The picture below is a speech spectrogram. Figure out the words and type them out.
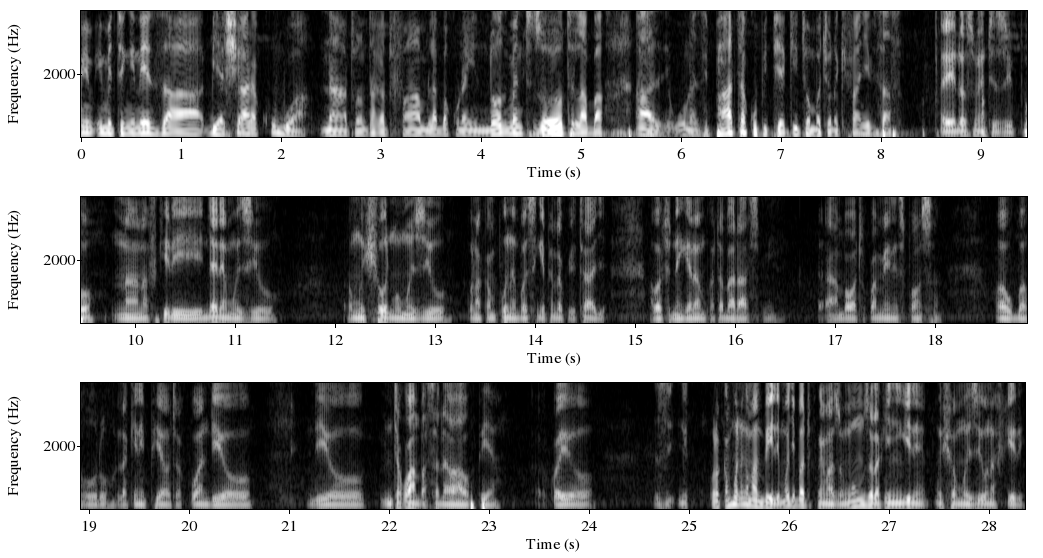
im- imetengeneza biashara kubwa, na tunataka tufahamu labda kuna endorsement zoyote labda uh, unazipata kupitia kitu ambacho unakifanya hivi sasa. eh, endorsement zipo na nafikiri ndani ya mwezi huu mwishoni mwa mwezi huu kuna kampuni ambayo singependa kuitaja ambayo tunaingia nayo mkataba rasmi ambao watakuwa main sponsor wa Ubahuru, lakini pia watakuwa ndio ndio nitakuwa ambasada wao pia. Kwa hiyo kuna kampuni kama mbili, moja bado tupo mazungumzo, lakini nyingine mwisho wa mwezi huu nafikiri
